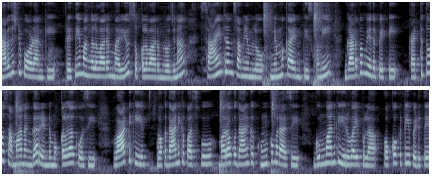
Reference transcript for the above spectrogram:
నరదిష్టి పోవడానికి ప్రతి మంగళవారం మరియు శుక్రవారం రోజున సాయంత్రం సమయంలో నిమ్మకాయని తీసుకొని గడప మీద పెట్టి కత్తితో సమానంగా రెండు ముక్కలుగా కోసి వాటికి ఒకదానికి పసుపు మరొక దానికి కుంకుమ రాసి గుమ్మానికి ఇరువైపులా ఒక్కొక్కటి పెడితే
